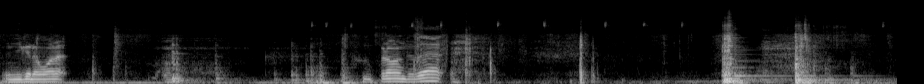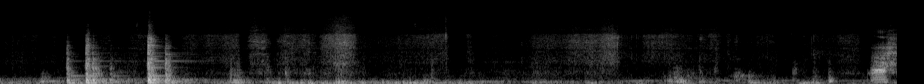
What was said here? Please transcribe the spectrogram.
And you're gonna wanna hoop it onto that. Ah,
